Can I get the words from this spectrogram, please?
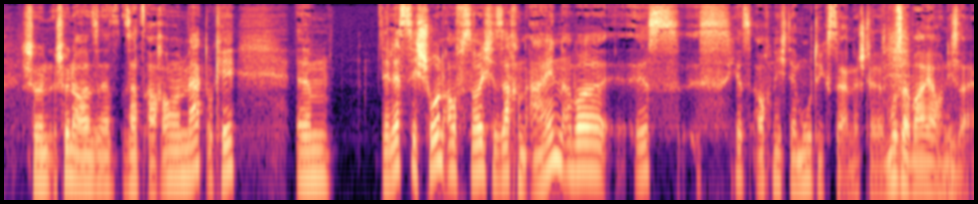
Schön, schöner Satz auch. Aber man merkt, okay, ähm, der lässt sich schon auf solche Sachen ein, aber ist, ist jetzt auch nicht der mutigste an der Stelle. Muss aber ja auch nicht sein.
